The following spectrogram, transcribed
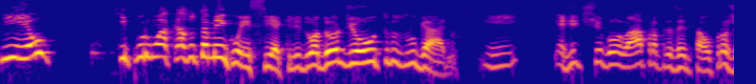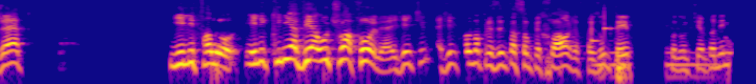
E eu, que por um acaso também conhecia aquele doador de outros lugares. E, e a gente chegou lá para apresentar o projeto. E ele falou, ele queria ver a última folha. A gente, a gente foi uma apresentação pessoal, já faz um tempo não tinha pandemia.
